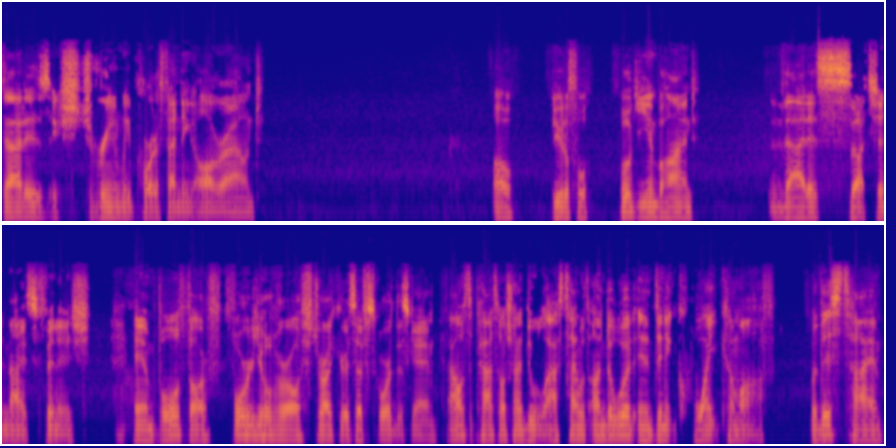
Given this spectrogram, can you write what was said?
That is extremely poor defending all around. Oh, beautiful. Boogie in behind. That is such a nice finish. And both our 40 overall strikers have scored this game. That was the pass I was trying to do last time with Underwood, and it didn't quite come off. But this time,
